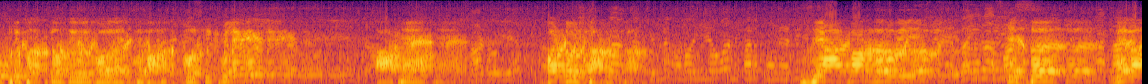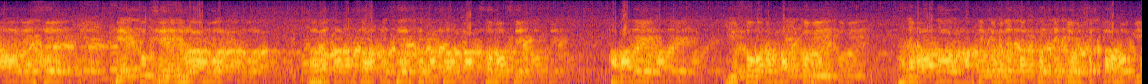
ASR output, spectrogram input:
ऊपरी परत से होते हुए गोल लाइन से बाहर गोल किक मिलेंगे। आप हैं बंडो स्टार। जी हाँ ज़रूरी इस मेला और इस खेलकूद से ही जुड़ा हुआ। मैं बताना चाहूँगा, शेयर करना चाहूँगा आप सबों से। हमारे यूट्यूबर भाई को भी धन्यवाद और हार्दिक अभिनंदन करने की आवश्यकता होगी।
